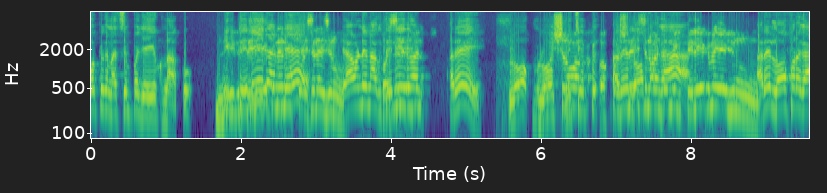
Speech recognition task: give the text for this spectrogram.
ఓపిక నశింపజేయకు నాకు నీకు నీకు తెలియదు అంటే. ఏమండి నాకు తెలియదు అని అరే అరే లోఫర్గా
